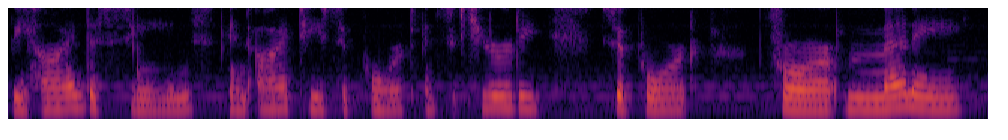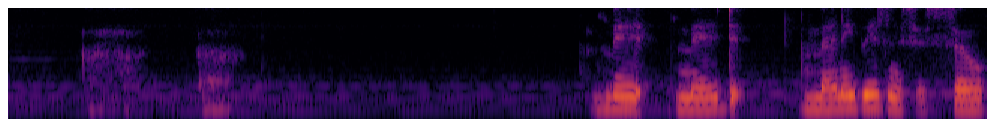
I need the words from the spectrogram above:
behind the scenes in IT support and security support for many uh, uh, mid, mid many businesses. So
